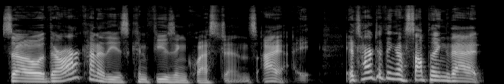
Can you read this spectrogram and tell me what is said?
So there are kind of these confusing questions. I, I it's hard to think of something that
